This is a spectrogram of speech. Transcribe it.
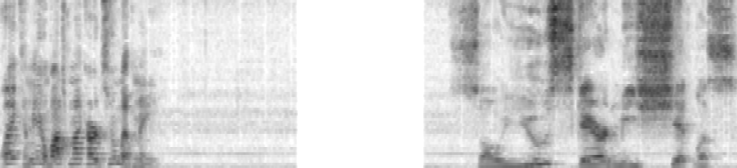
Wait, come here, watch my cartoon with me. So you scared me shitless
